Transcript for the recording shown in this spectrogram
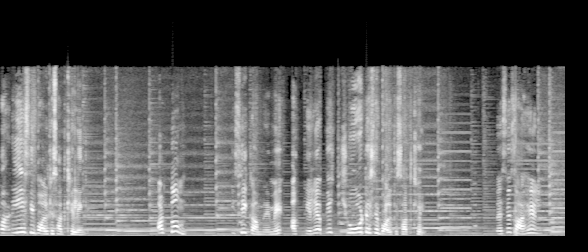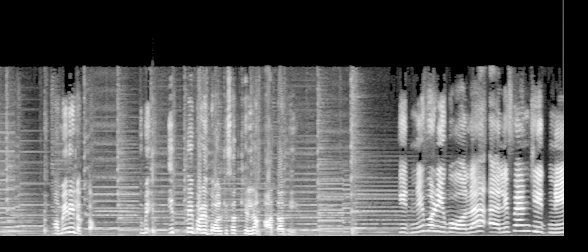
बड़ी सी बॉल के साथ खेलेंगे। और तुम इसी कमरे में अकेले अपने छोटे से बॉल के साथ खेलो। वैसे साहिल हमें नहीं लगता तुम्हें इतने बड़े बॉल के साथ खेलना आता भी है। कितनी बड़ी बॉल है? एलिफेंट जीतनी।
